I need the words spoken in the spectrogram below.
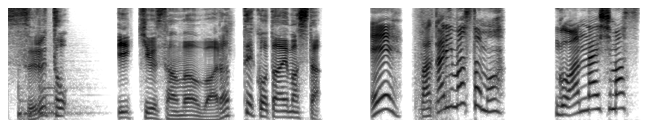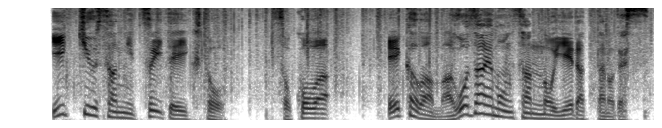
すると一休さんは笑って答えました。ええわかりましたもん。ご案内します。一休さんについていくとそこは江川孫左衛門さんの家だったのです。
